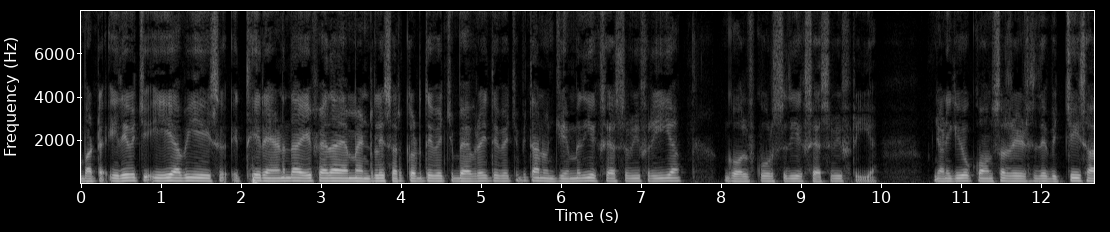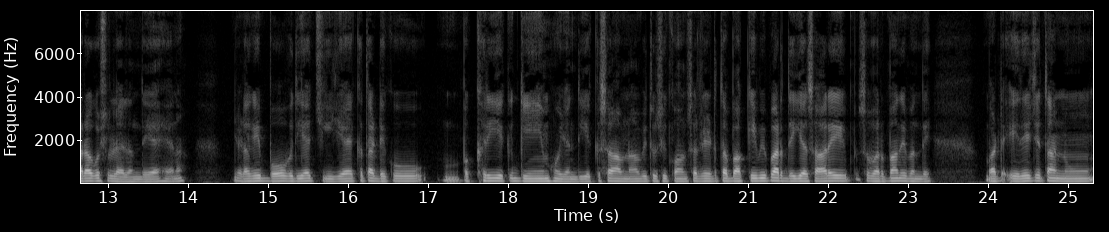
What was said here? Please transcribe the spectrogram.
ਬਟ ਇਹਦੇ ਵਿੱਚ ਇਹ ਆ ਵੀ ਇਸ, ਇੱਥੇ ਰਹਿਣ ਦਾ ਇਹ ਫਾਇਦਾ ਹੈ ਮੈਂਟਲੀ ਸਰਕਟ ਦੇ ਵਿੱਚ ਬੈਵਰੇਜ ਦੇ ਵਿੱਚ ਵੀ ਤੁਹਾਨੂੰ ਜਿਮ ਦੀ ਐਕਸੈਸ ਵੀ ਫ੍ਰੀ ਆ ਗੋਲਫ ਕੋਰਸ ਦੀ ਐਕਸੈਸ ਵੀ ਫ੍ਰੀ ਆ। ਯਾਨੀ ਕਿ ਉਹ ਕੌਂਸਲ ਰੇਟਸ ਦੇ ਵਿੱਚ ਹੀ ਸਾਰਾ ਕੁਝ ਲੈ ਲੈਂਦੇ ਆ, ਹੈ ਨਾ? ਜਿਹੜਾ ਕਿ ਬਹੁਤ ਵਧੀਆ ਚੀਜ਼ ਹੈ। ਇੱਕ ਤੁਹਾਡੇ ਕੋ ਵੱਖਰੀ ਇੱਕ ਗੇਮ ਹੋ ਜਾਂਦੀ ਹੈ, ਇੱਕ ਹਿਸਾਬ ਨਾਲ ਵੀ ਤੁਸੀਂ ਕੌਂਸਲ ਤਾਂ ਬਾਕੀ ਵੀ ਭਰਦੇ ਹੀ ਆ ਸਾਰੇ ਸਵਰਬਾਂ ਦੇ ਬੰਦੇ ਬਟ ਇਹਦੇ 'ਚ ਤੁਹਾਨੂੰ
